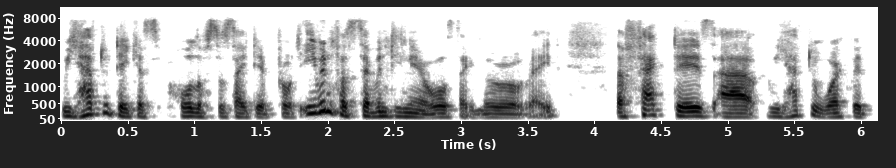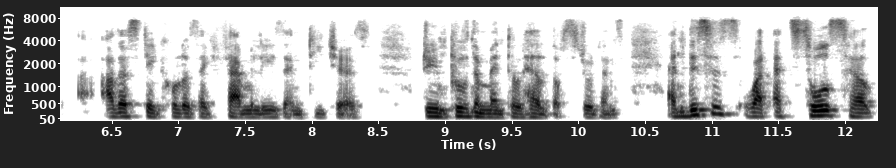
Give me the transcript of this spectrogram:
We have to take a whole of society approach, even for 17 year olds like Nurul, right? The fact is, uh, we have to work with other stakeholders like families and teachers to improve the mental health of students. And this is what at Souls Health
